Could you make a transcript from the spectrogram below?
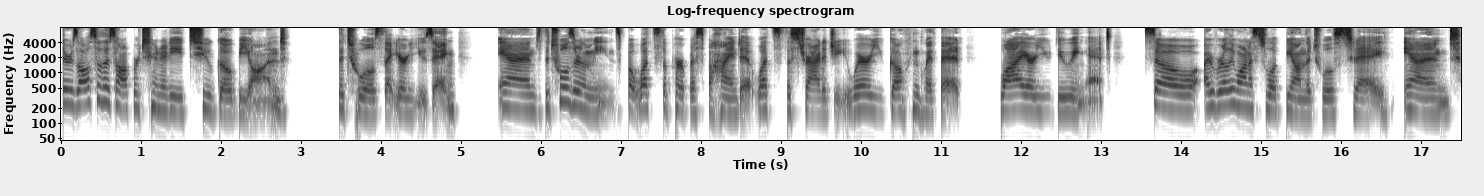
there's also this opportunity to go beyond the tools that you're using. And the tools are the means, but what's the purpose behind it? What's the strategy? Where are you going with it? Why are you doing it? So I really want us to look beyond the tools today. And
